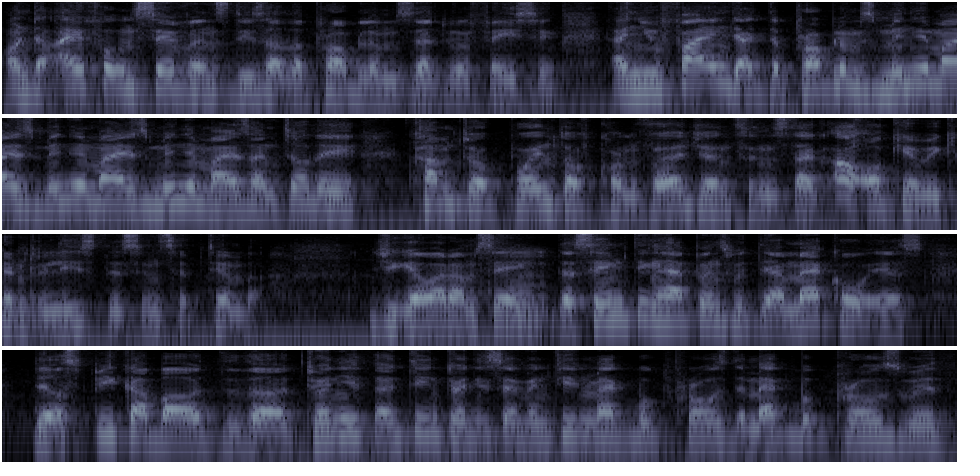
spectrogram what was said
On the iPhone 7s, these are the problems that we're facing. And you find that the problems minimize, minimize, minimize until they come to a point of convergence and it's like, oh, okay, we can release this in September. Do you get what I'm saying? The same thing happens with their Mac OS. They'll speak about the 2013, 2017 MacBook Pros, the MacBook Pros with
